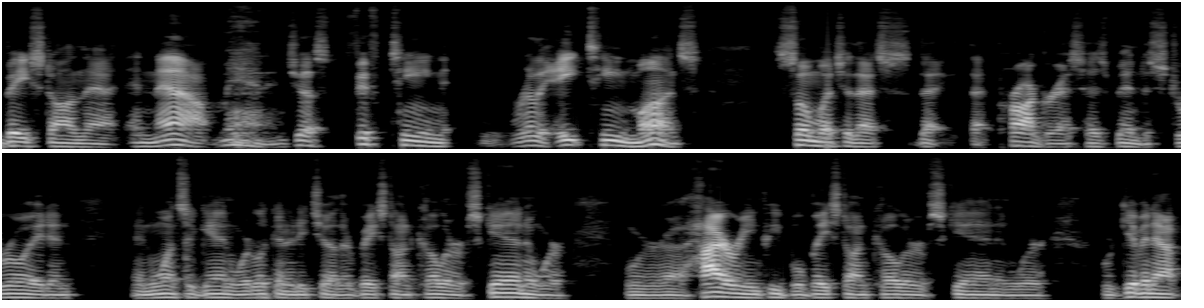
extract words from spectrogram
based on that. And now, man, in just 15, really 18 months, so much of that's that that progress has been destroyed. And and once again, we're looking at each other based on color of skin, and we're we're uh, hiring people based on color of skin, and we're We're giving out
